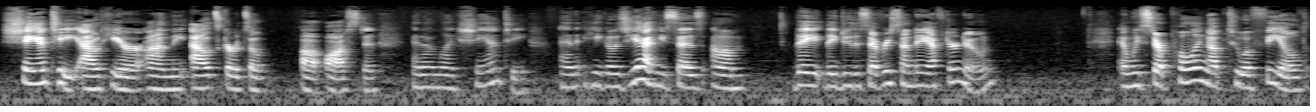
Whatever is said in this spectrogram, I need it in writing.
shanty out here on the outskirts of uh, Austin, and I'm like Shanty, and he goes, yeah. He says um, they they do this every Sunday afternoon, and we start pulling up to a field,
